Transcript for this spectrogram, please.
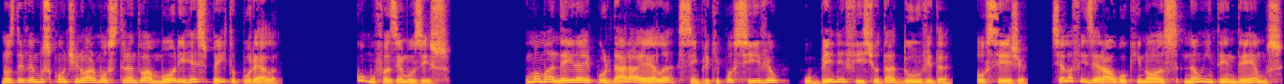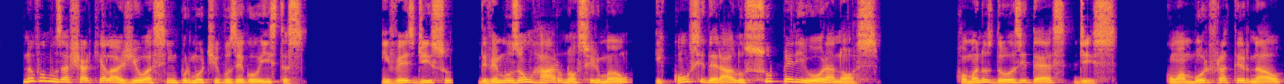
nós devemos continuar mostrando amor e respeito por ela. Como fazemos isso? Uma maneira é por dar a ela, sempre que possível, o benefício da dúvida, ou seja, se ela fizer algo que nós não entendemos, não vamos achar que ela agiu assim por motivos egoístas. Em vez disso, devemos honrar o nosso irmão e considerá-lo superior a nós. Romanos 12, 10 diz: Com amor fraternal,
